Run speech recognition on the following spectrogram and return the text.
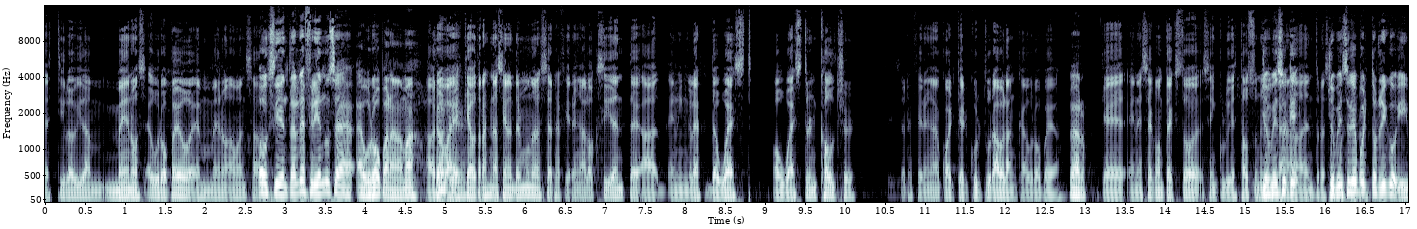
estilo de vida menos europeo es menos avanzado. Occidental refiriéndose a Europa nada más. Ahora Porque- es que otras naciones del mundo se refieren al occidente, a- en inglés the West o Western culture, se refieren a cualquier cultura blanca europea. Claro. Que en ese contexto se incluye Estados Unidos Yo y pienso que, Canadá dentro de esa yo pienso que. Puerto Rico, y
